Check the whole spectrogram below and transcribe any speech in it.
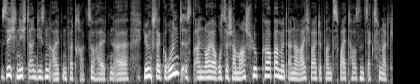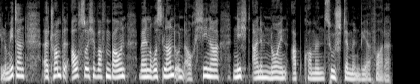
sich nicht an diesen alten Vertrag zu halten. Äh, jüngster Grund ist ein neuer russischer Marschflugkörper mit einer Reichweite von 2600 Kilometern. Kilometern. Äh, Trump will auch solche Waffen bauen, wenn Russland und auch China nicht einem neuen Abkommen zustimmen, wie er fordert.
